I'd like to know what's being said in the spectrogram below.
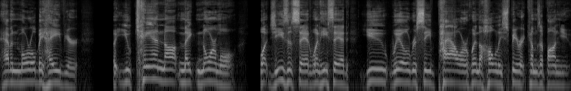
having moral behavior. But you cannot make normal what Jesus said when he said, you will receive power when the Holy Spirit comes upon you.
